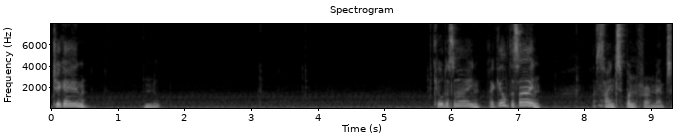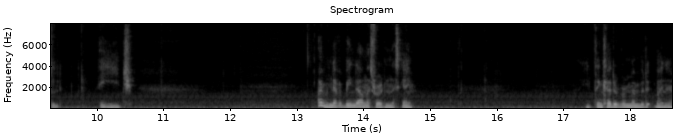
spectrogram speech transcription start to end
Chicken! Nope. Killed a sign! I killed the sign! That sign spun for an absolute age. I've never been down this road in this game. You'd think I'd have remembered it by now.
